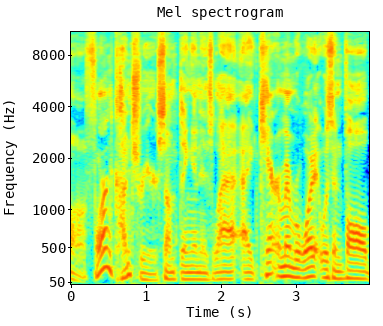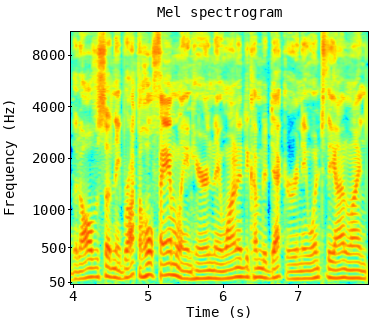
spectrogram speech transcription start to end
a foreign country or something in his la I can't remember what it was involved, but all of a sudden they brought the whole family in here and they wanted to come to Decker and they went to the online,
